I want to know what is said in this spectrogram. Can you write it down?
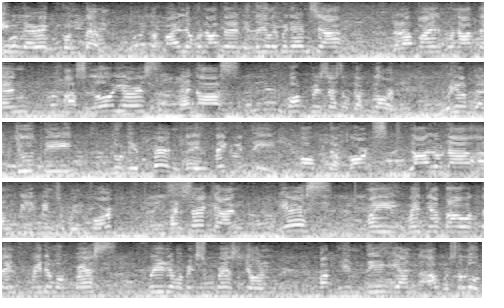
indirect contempt. Na-file na po natin, ito yung ebidensya na na-file po natin as lawyers and as officers of the court. We have the duty to defend the integrity of the courts, lalo na ang Philippine Supreme Court. And second, yes, may, may tinatawag tayong freedom of press, freedom of expression, but hindi yan absolute.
